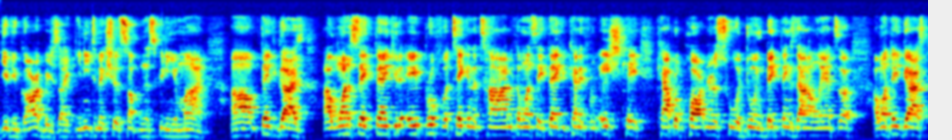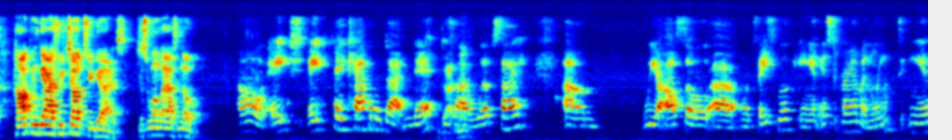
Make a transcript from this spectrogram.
give you garbage. Like you need to make sure it's something that's feeding your mind. Um, thank you guys. I want to say thank you to April for taking the time. I want to say thank you, Kenny, from HK Capital Partners, who are doing big things down in Atlanta. I want to thank you guys. How can guys reach out to you guys? Just one last note. H, hkcapital.net is our website. Um, We are also uh, on Facebook and Instagram and LinkedIn,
